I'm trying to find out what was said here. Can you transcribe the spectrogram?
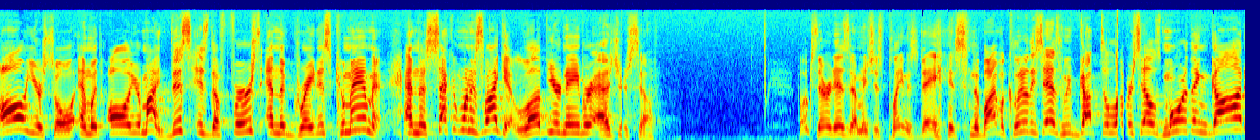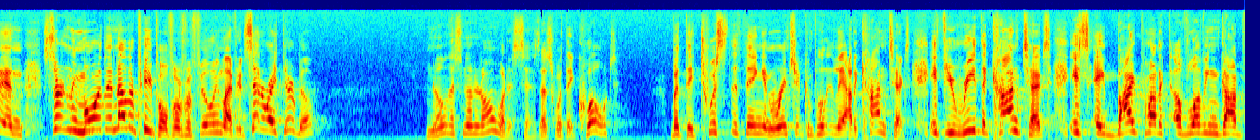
all your soul, and with all your mind. This is the first and the greatest commandment. And the second one is like it love your neighbor as yourself. Folks, there it is. I mean, it's just plain as day. It's, the Bible clearly says we've got to love ourselves more than God and certainly more than other people for fulfilling life. It said it right there, Bill. No, that's not at all what it says. That's what they quote. But they twist the thing and wrench it completely out of context. If you read the context, it's a byproduct of loving God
